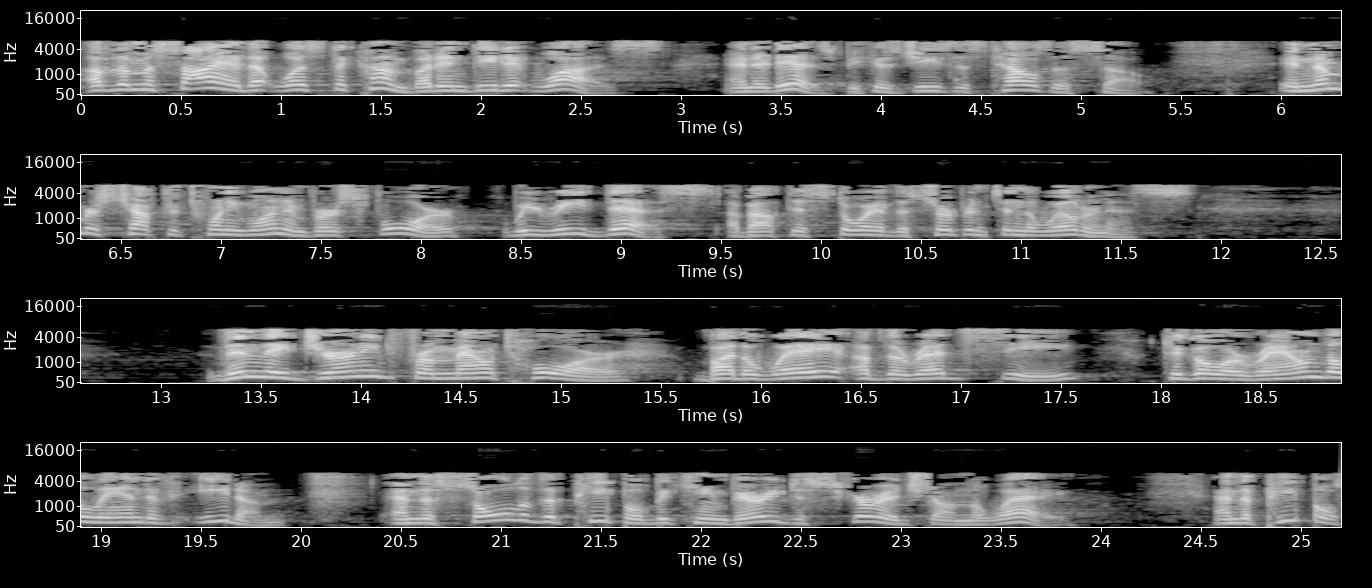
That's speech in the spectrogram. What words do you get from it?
of the Messiah that was to come, but indeed it was. And it is, because Jesus tells us so. In Numbers chapter 21 and verse 4, we read this about this story of the serpents in the wilderness. Then they journeyed from Mount Hor by the way of the Red Sea to go around the land of Edom, and the soul of the people became very discouraged on the way. And the people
